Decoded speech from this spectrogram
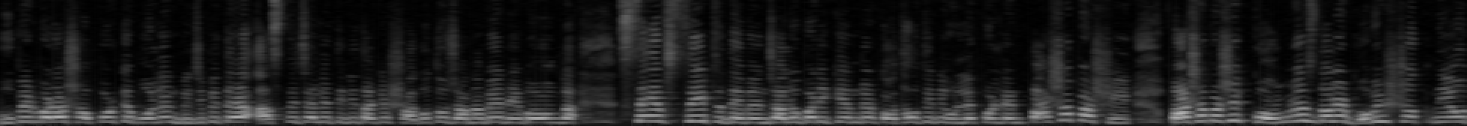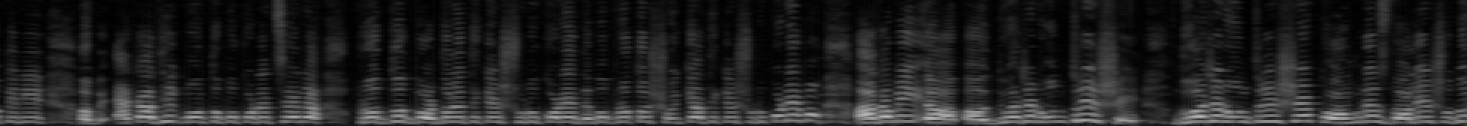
ভূপেন বড়া সম্পর্কে বললেন বিজেপিতে আসতে চাইলে তিনি তাকে স্বাগত জানাবেন এবং সেফ সিট দেবেন। জালুকবাড়ি কেন্দ্রের কথাও তিনি উল্লেখ করলেন। পাশাপাশি পাশাপাশি কংগ্রেস দলের ভবিষ্যৎ নিয়েও তিনি একাধিক মন্তব্য করেছেন। প্রদ্যুৎ বর্দলে থেকে শুরু করে দেবব্রত শইকিয়া থেকে শুরু করে এবং আগামী দু হাজার উনত্রিশে দু হাজার উনত্রিশে কংগ্রেস দলে শুধু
